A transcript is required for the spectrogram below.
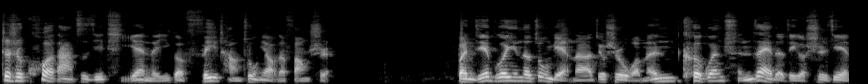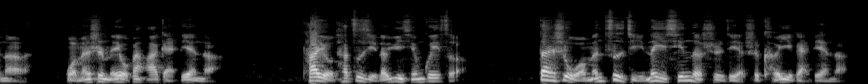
这是扩大自己体验的一个非常重要的方式。本节播音的重点呢，就是我们客观存在的这个世界呢，我们是没有办法改变的，它有它自己的运行规则。但是我们自己内心的世界是可以改变的。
